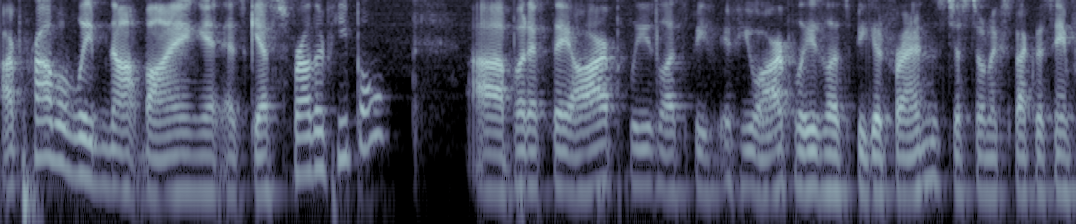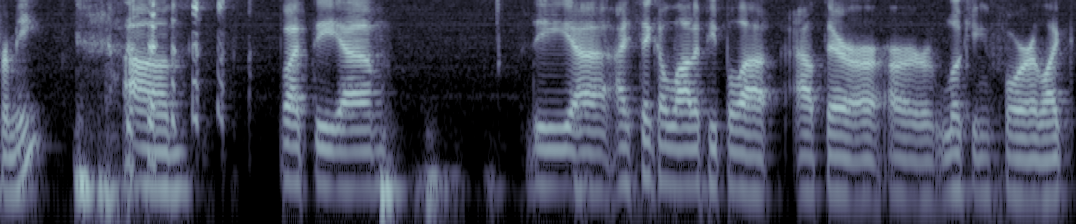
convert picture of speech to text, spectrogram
are probably not buying it as gifts for other people. Uh, but if they are, please let's be. If you are, please let's be good friends. Just don't expect the same from me. Um, but the um, the uh, I think a lot of people out out there are, are looking for like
